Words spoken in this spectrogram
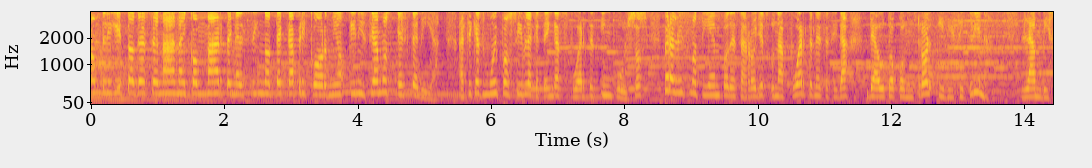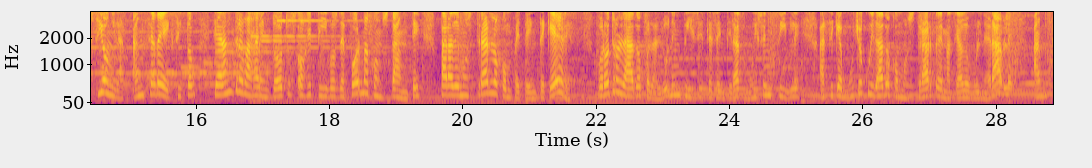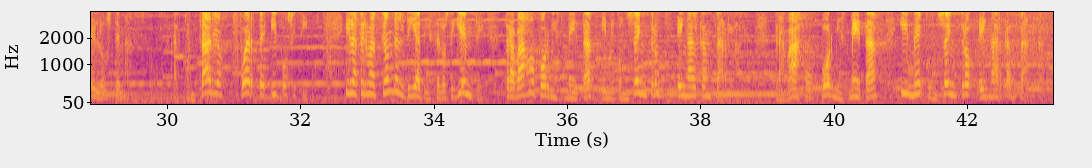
ombliguito de semana y con Marte en el signo de Capricornio iniciamos este día. Así que es muy posible que tengas fuertes impulsos, pero al mismo tiempo desarrolles una fuerte necesidad de autocontrol y disciplina. La ambición y las ansias de éxito te harán trabajar en todos tus objetivos de forma constante para demostrar lo competente que eres. Por otro lado, con la luna en Pisces te sentirás muy sensible, así que mucho cuidado con mostrarte demasiado vulnerable ante los demás. Fuerte y positivo. Y la afirmación del día dice lo siguiente, trabajo por mis metas y me concentro en alcanzarlas. Trabajo por mis metas y me concentro en alcanzarlas.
